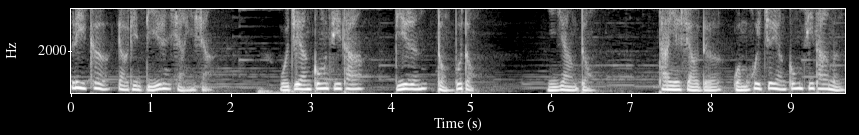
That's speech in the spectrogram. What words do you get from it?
立刻要替敌人想一想：我这样攻击他，敌人懂不懂？一样懂，他也晓得我们会这样攻击他们。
